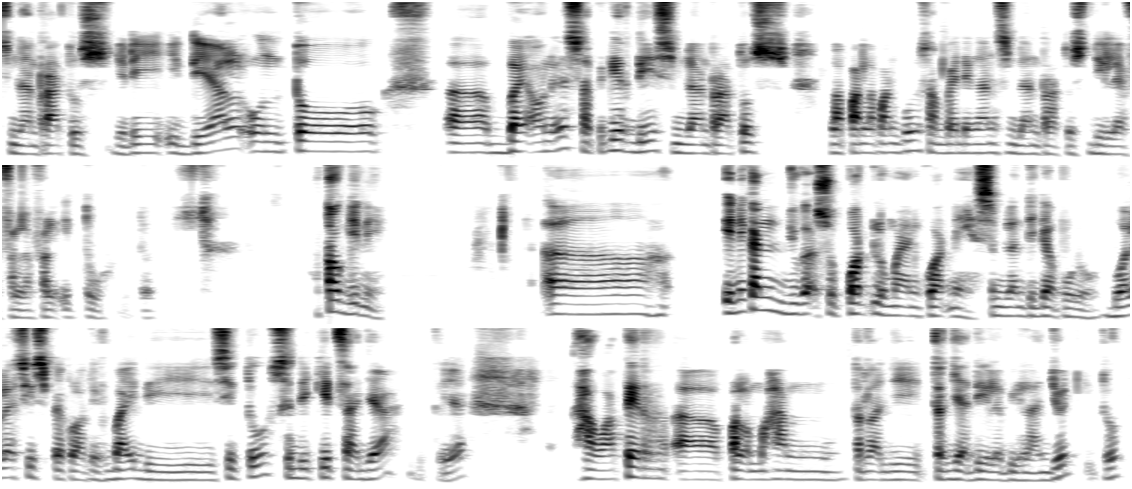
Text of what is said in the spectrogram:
900. Jadi ideal untuk uh, buy on saya pikir di 900 880 sampai dengan 900 di level-level itu gitu. Atau gini. Uh, ini kan juga support lumayan kuat nih 930. Boleh sih spekulatif buy di situ sedikit saja gitu ya. Khawatir uh, pelemahan terjadi terjadi lebih lanjut gitu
